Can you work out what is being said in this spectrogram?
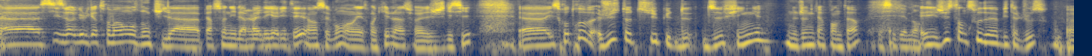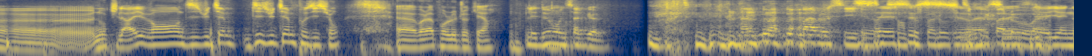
Euh, 6,91 donc il a personne il a Ah pas oui. d'égalité hein, c'est bon on est tranquille jusqu'ici. Euh, il se retrouve juste au-dessus de The Thing de John Carpenter Décidément. et juste en dessous de Beetlejuice. Euh, donc il arrive en 18e 18e position. Euh, voilà pour le Joker. Les deux ont une sale gueule. Un, peu, un peu pâle aussi. C'est. Il y a- il y a une,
